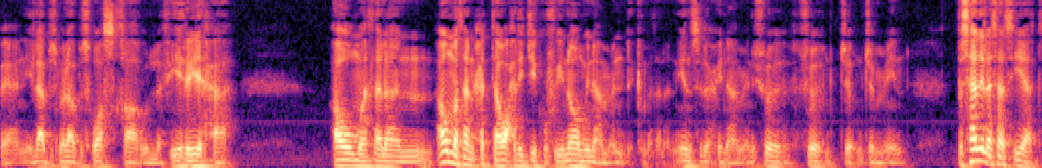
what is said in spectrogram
يعني لابس ملابس وسخة ولا في ريحة. أو مثلا أو مثلا حتى واحد يجيك وفي نوم ينام عندك مثلا ينسدح ينام يعني شو شو مجمعين. بس هذه الأساسيات.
